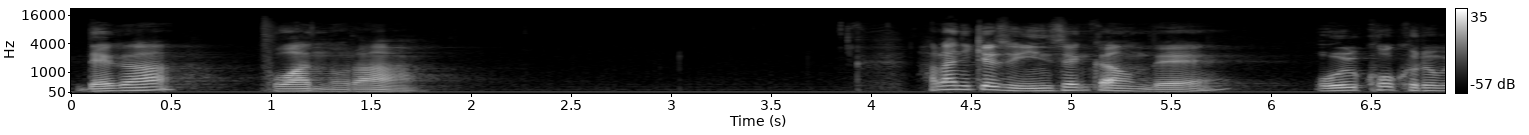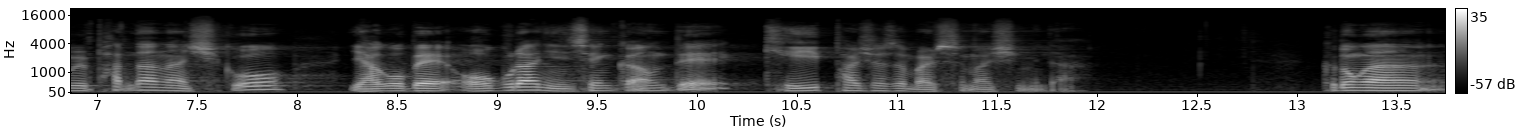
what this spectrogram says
내가 보았노라. 하나님께서 인생 가운데 옳고 그름을 판단하시고 야곱의 억울한 인생 가운데 개입하셔서 말씀하십니다. 그동안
